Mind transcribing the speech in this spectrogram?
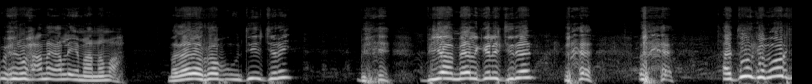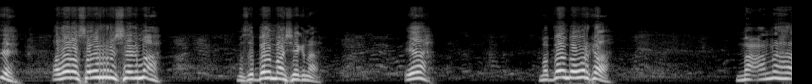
Wixiina wax annaga aan la imaana ma ah. Magaalada roob uun di'i jiray biyaha meel geli jireen. Adduunka ma ogta? Adana soo in run sheeg ma ah. Mase been baan sheegnaa yah ma been ba warkaa? Macnaha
